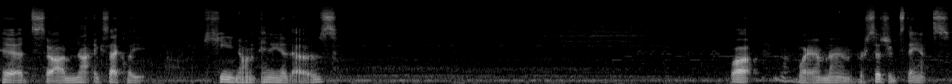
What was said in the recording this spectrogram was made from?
hit, so I'm not exactly keen on any of those. Well, wait, I'm not in precision stance.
